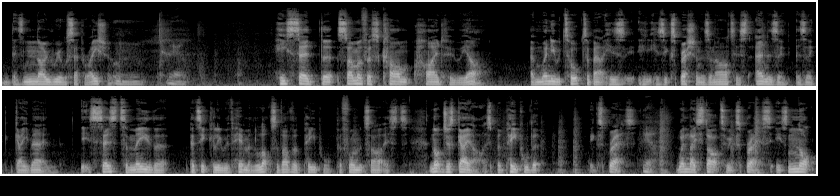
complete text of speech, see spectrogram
there's no real separation. Mm, yeah. He said that some of us can't hide who we are, and when he talked about his his expression as an artist and as a as a gay man, it says to me that particularly with him and lots of other people, performance artists, not just gay artists, but people that express, Yeah. when they start to express, it's not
